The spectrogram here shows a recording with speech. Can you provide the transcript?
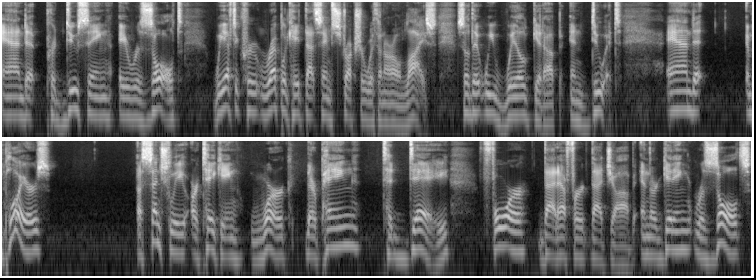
and producing a result we have to cre- replicate that same structure within our own lives so that we will get up and do it. And employers essentially are taking work, they're paying today for that effort, that job, and they're getting results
